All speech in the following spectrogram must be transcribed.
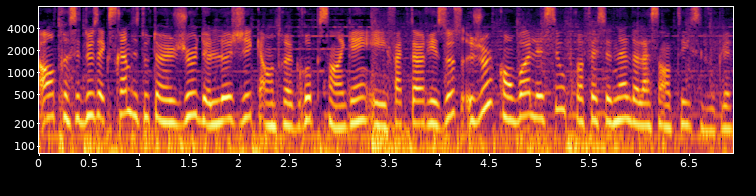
entre ces deux extrêmes, c'est tout un jeu de logique entre groupes sanguins et facteurs rhésus, jeu qu'on va laisser aux professionnels de la santé, s'il vous plaît.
